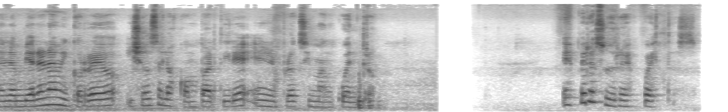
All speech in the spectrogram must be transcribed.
me lo enviarán a mi correo y yo se los compartiré en el próximo encuentro. Espero sus respuestas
